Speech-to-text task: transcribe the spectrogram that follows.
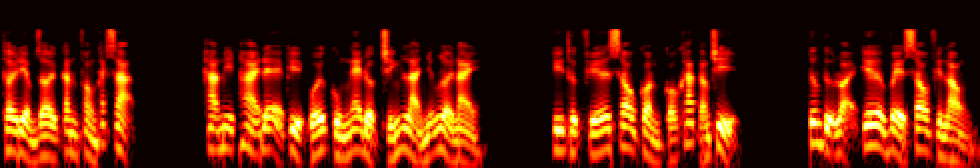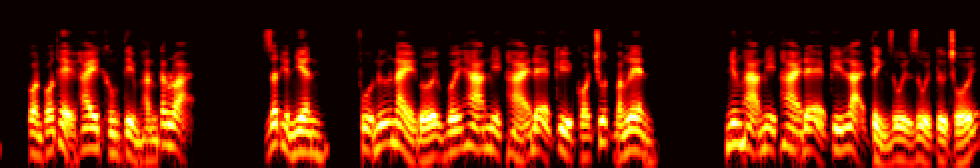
Thời điểm rời căn phòng khách sạn, hạ nghị hải đệ kỳ cuối cùng nghe được chính là những lời này. Kỳ thực phía sau còn có khác cám chỉ. Tương tự loại kia về sau phiền lòng, còn có thể hay không tìm hắn các loại. Rất hiển nhiên, phụ nữ này đối với hạ nghị hải đệ kỳ có chút vắng lên. Nhưng hạ nghị hải đệ kỳ lại tỉnh rùi rùi từ chối.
